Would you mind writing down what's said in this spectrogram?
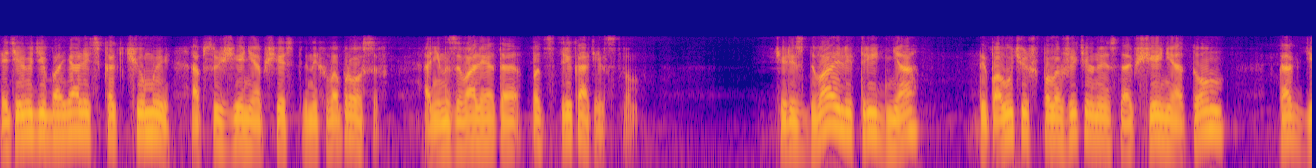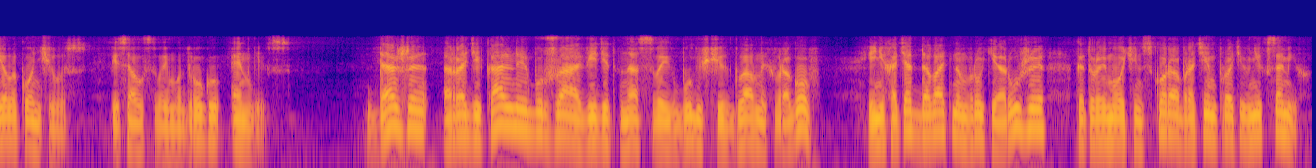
Эти люди боялись как чумы обсуждения общественных вопросов. Они называли это подстрекательством. Через два или три дня ты получишь положительное сообщение о том, как дело кончилось, писал своему другу Энгельс. Даже радикальные буржуа видят в нас своих будущих главных врагов и не хотят давать нам в руки оружие, которое мы очень скоро обратим против них самих.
